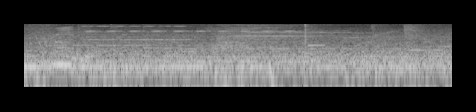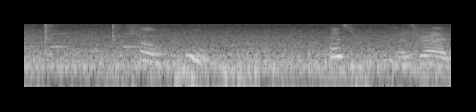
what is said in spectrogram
Defeated. Oh, cool. That's, that's right,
